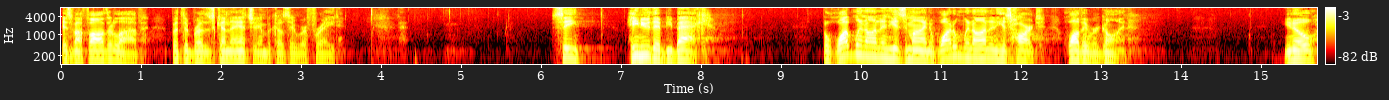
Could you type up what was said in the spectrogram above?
Is my father alive? But the brothers couldn't answer him because they were afraid. See, he knew they'd be back. But what went on in his mind, what went on in his heart while they were gone? You know,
